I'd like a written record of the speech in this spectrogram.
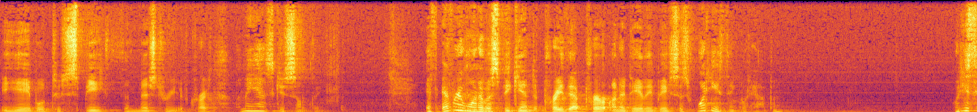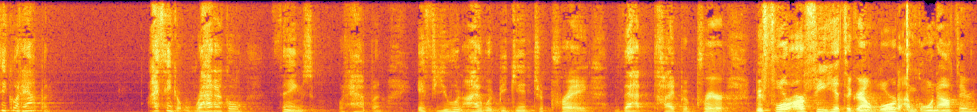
be able to speak the mystery of Christ? Let me ask you something. If every one of us began to pray that prayer on a daily basis, what do you think would happen? What do you think would happen? I think radical things would happen if you and I would begin to pray that type of prayer. Before our feet hit the ground, Lord, I'm going out there.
